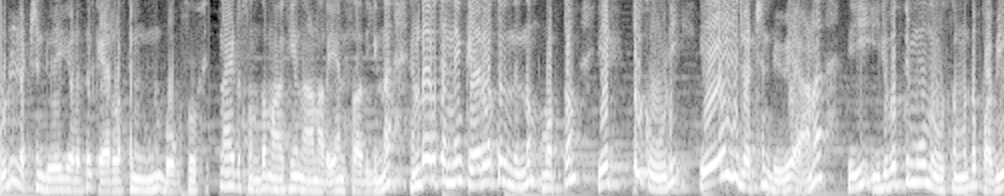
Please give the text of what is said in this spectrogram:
ഒരു ലക്ഷം രൂപയ്ക്ക് അടുത്ത് കേരളത്തിൽ നിന്നും ബോക്സ് ഓഫീസിനായിട്ട് സ്വന്തമാക്കി എന്നാണ് അറിയാൻ സാധിക്കുന്നത്. എന്തായാലും തന്നെ കേരളത്തിൽ നിന്നും മൊത്തം എട്ട് കോടി ഏഴ് ലക്ഷം രൂപയാണ് ഈ ഇരുപത്തിമൂന്ന് ദിവസം കൊണ്ട് പവി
